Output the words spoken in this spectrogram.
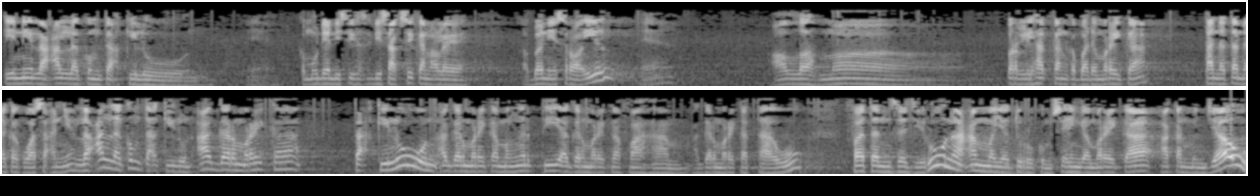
ini la'allakum ta'qilun. Ya. Kemudian disaksikan oleh Bani Israel ya. Allah memperlihatkan kepada mereka tanda-tanda kekuasaannya la'allakum ta'qilun agar mereka ta'qilun agar mereka mengerti agar mereka faham agar mereka tahu fatanzajiruna amma yadurukum sehingga mereka akan menjauh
